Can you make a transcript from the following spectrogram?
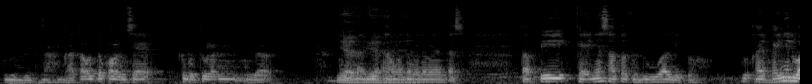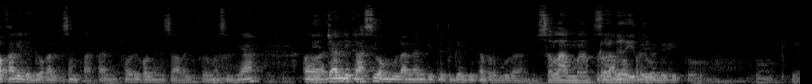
Hmm, nah nggak tahu tuh kalau misalnya kebetulan nggak Ya, nggak ya, lihat sama teman-teman yang tes tapi kayaknya satu atau dua gitu. Kayak kayaknya dua kali deh dua kali kesempatan. Sorry kalau misalnya salah informasinya. Eh, dan dikasih uang bulanan gitu 3 juta per bulan. Selama periode selama itu. periode itu. Oke.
